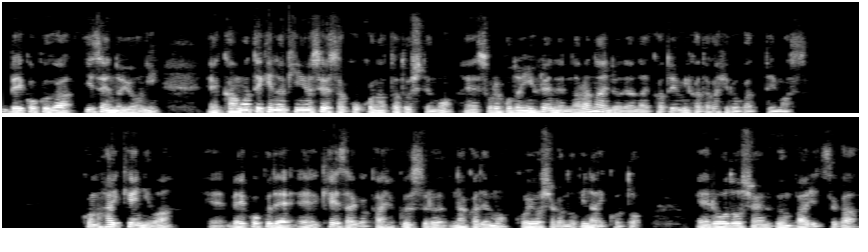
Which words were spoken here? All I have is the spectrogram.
米国が以前のように緩和的な金融政策を行ったとしても、それほどインフレにならないのではないかという見方が広がっています。この背景には、米国で経済が回復する中でも雇用者が伸びないこと、労働者への分配率が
